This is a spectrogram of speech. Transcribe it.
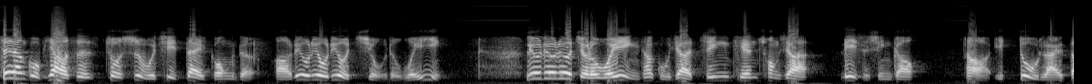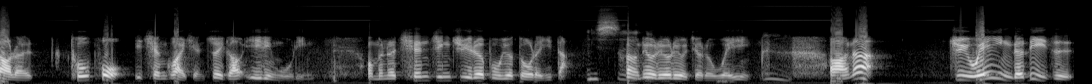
这张股票是做伺服器代工的啊，六六六九的尾影，六六六九的尾影，它股价今天创下历史新高啊，一度来到了突破一千块钱，最高一零五零。我们的千金俱乐部又多了一档，是，六六六九的尾影。嗯啊，那举尾影的例子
